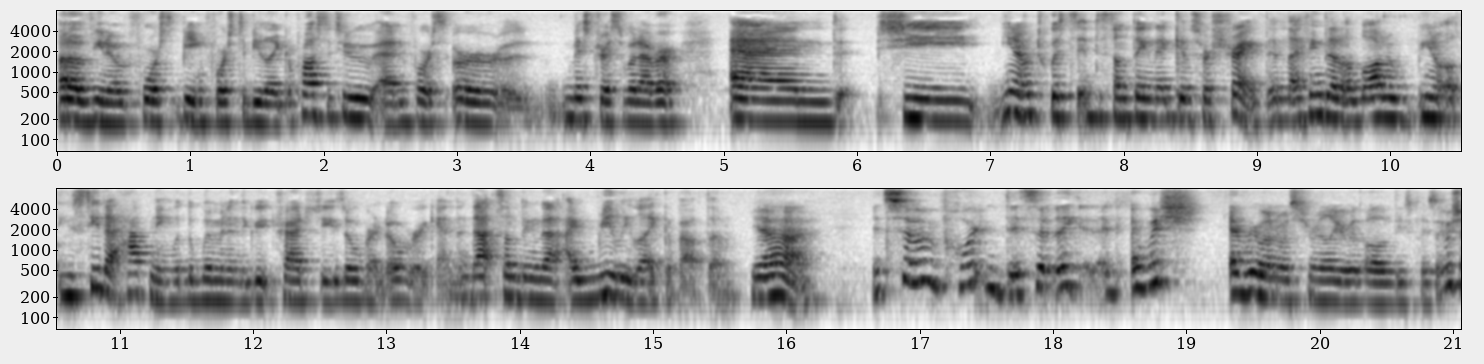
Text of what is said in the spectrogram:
of you know forced being forced to be like a prostitute and forced or mistress whatever. And she you know twists it into something that gives her strength. And i think that a lot of you know you see that happening with the women in the greek tragedies over and over again. And that's something that i really like about them. Yeah, it's so important. It's so, like I, I wish everyone was familiar with all of these plays. I wish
